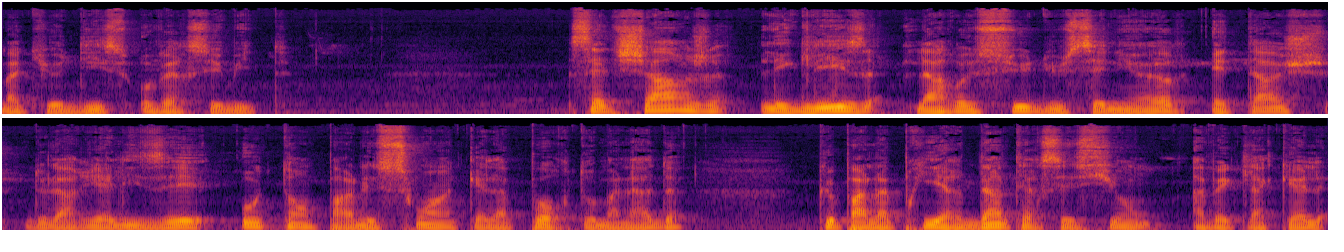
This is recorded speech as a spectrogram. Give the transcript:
Matthieu 10 au verset 8. Cette charge, l'Église l'a reçue du Seigneur et tâche de la réaliser autant par les soins qu'elle apporte aux malades que par la prière d'intercession avec laquelle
